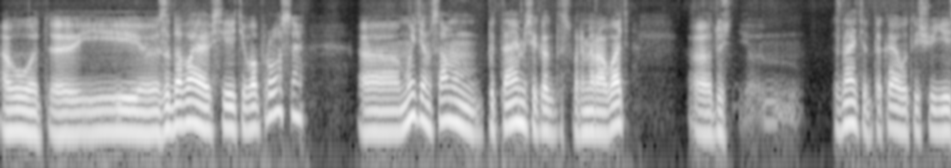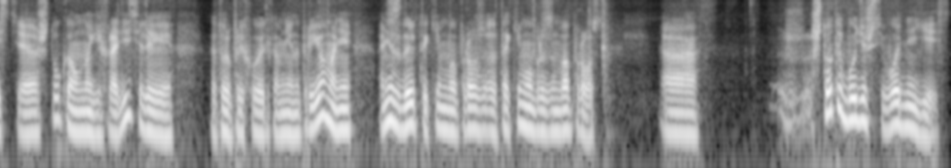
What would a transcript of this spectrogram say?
вот, э, и задавая все эти вопросы, э, мы тем самым пытаемся как-то сформировать, то есть, знаете, такая вот еще есть штука у многих родителей, которые приходят ко мне на прием, они, они задают таким, вопрос, таким образом вопрос. «А, что ты будешь сегодня есть?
